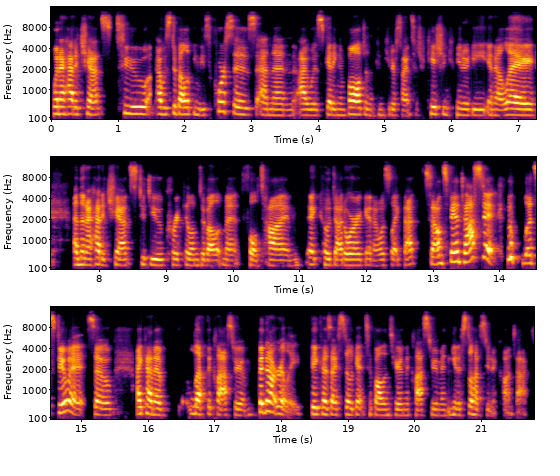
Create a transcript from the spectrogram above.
when I had a chance to, I was developing these courses and then I was getting involved in the computer science education community in LA. And then I had a chance to do curriculum development full time at code.org. And I was like, that sounds fantastic. Let's do it. So I kind of left the classroom, but not really because I still get to volunteer in the classroom and you know still have student contact.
